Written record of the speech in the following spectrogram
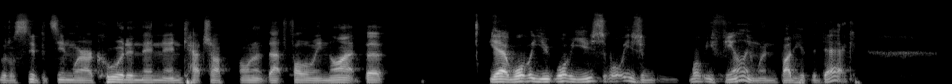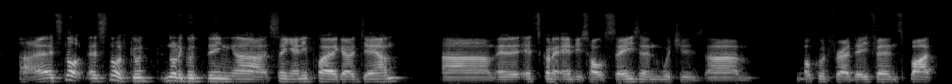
little snippets in where I could, and then and catch up on it that following night. But yeah, what were you what were you what were you what were you feeling when Bud hit the deck? Uh, it's not it's not good not a good thing uh, seeing any player go down, um, and it's going to end his whole season, which is um, not good for our defense. But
